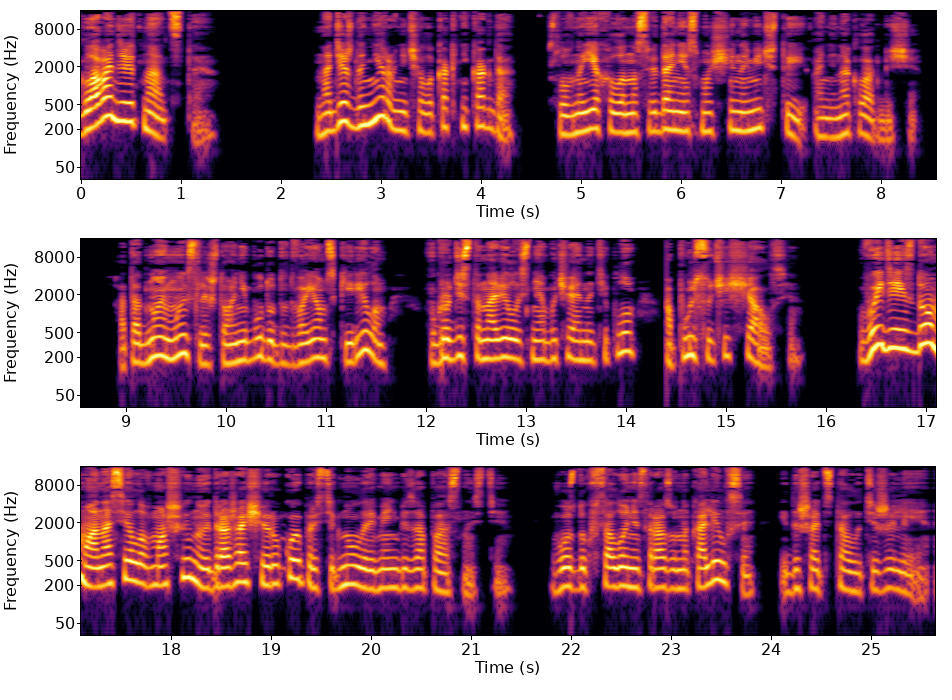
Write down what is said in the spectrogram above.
Глава девятнадцатая. Надежда нервничала как никогда, словно ехала на свидание с мужчиной мечты, а не на кладбище. От одной мысли, что они будут вдвоем с Кириллом, в груди становилось необычайно тепло, а пульс учащался. Выйдя из дома, она села в машину и дрожащей рукой пристегнула ремень безопасности. Воздух в салоне сразу накалился, и дышать стало тяжелее.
